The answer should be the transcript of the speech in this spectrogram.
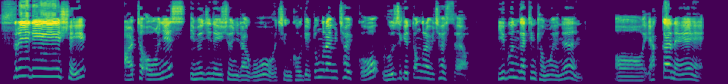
3D shape artiness imagination이라고 지금 거기에 동그라미 쳐 있고 로직에 동그라미 쳐 있어요. 이분 같은 경우에는 어 약간의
